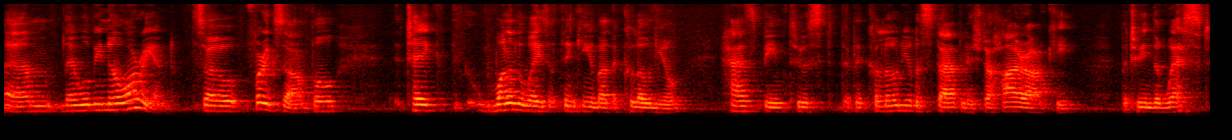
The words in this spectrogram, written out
um, there will be no Orient. So, for example, take one of the ways of thinking about the colonial has been to that the colonial established a hierarchy between the West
